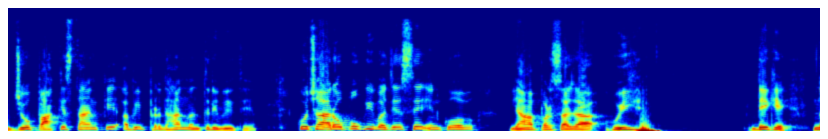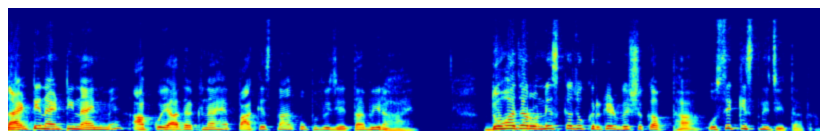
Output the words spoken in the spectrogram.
जो पाकिस्तान के अभी प्रधानमंत्री भी थे। कुछ आरोपों की वजह से इनको यहाँ पर सजा हुई है। देखिए 1999 में आपको याद रखना है, पाकिस्तान उपविजेता भी रहा है। 2019 का जो क्रिकेट विश्व कप था, उसे किसने जीता था?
